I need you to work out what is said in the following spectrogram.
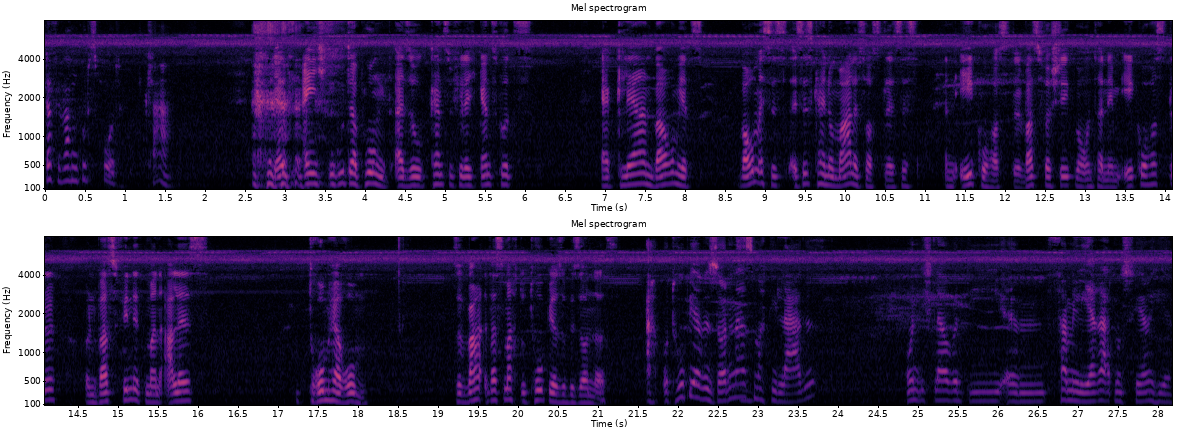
doch, wir machen gutes Brot. Klar. Ja, das ist eigentlich ein guter Punkt. Also kannst du vielleicht ganz kurz erklären, warum jetzt, warum ist es, es ist kein normales Hostel, es ist ein Eco-Hostel. Was versteht man unter einem Eco-Hostel und was findet man alles drumherum? So, wa- was macht Utopia so besonders? Ach, Utopia besonders macht die Lage und ich glaube die ähm, familiäre Atmosphäre hier.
